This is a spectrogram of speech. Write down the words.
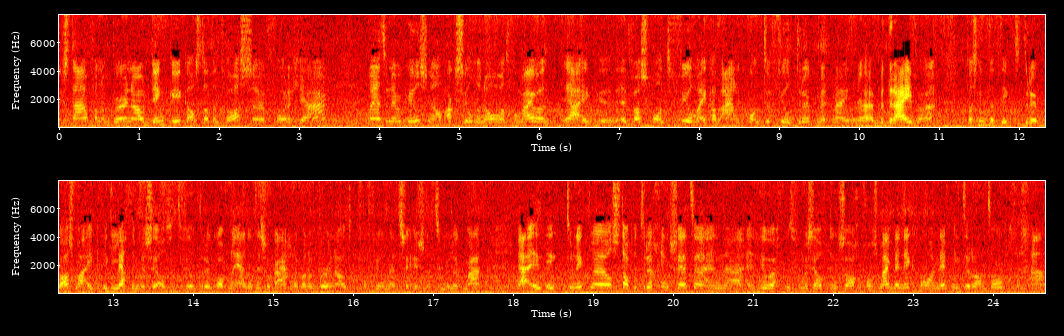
gestaan van een burn-out, denk ik, als dat het was uh, vorig jaar. Maar ja, toen heb ik heel snel actie ondernomen. Want voor mij was ja, ik, het was gewoon te veel. Maar ik had eigenlijk gewoon te veel druk met mijn bedrijven. Was niet dat ik te druk was, maar ik, ik legde mezelf te veel druk op. Nou ja, dat is ook eigenlijk wat een burn-out voor veel mensen is natuurlijk. Maar ja, ik, ik, toen ik wel stappen terug ging zetten en, uh, en heel erg goed voor mezelf ging zorgen, volgens mij ben ik gewoon net niet de rand over gegaan.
